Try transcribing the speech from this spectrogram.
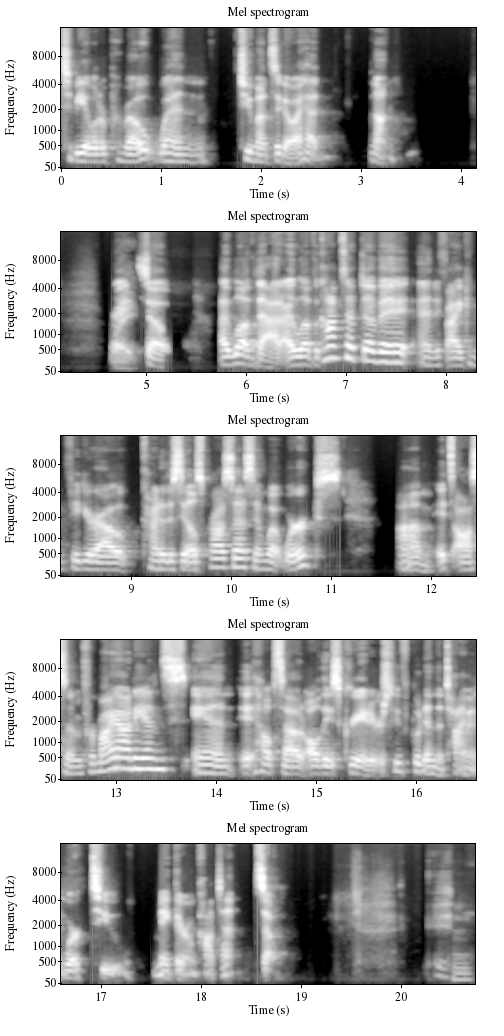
to be able to promote when two months ago I had none. Right. right. So I love that. I love the concept of it. And if I can figure out kind of the sales process and what works, um, it's awesome for my audience and it helps out all these creators who've put in the time and work to make their own content. So, in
